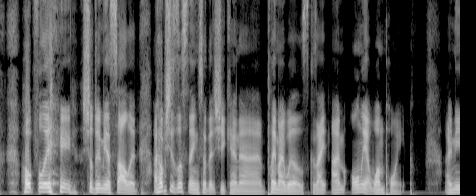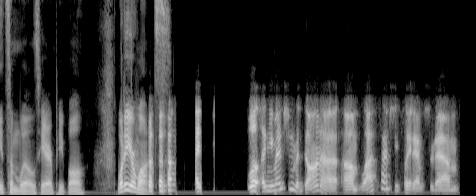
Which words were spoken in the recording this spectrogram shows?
hopefully she'll do me a solid. I hope she's listening so that she can uh, play my wills because I'm only at one point. I need some wills here, people. What are your wants? Well, and you mentioned Madonna. Um, last time she played Amsterdam,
